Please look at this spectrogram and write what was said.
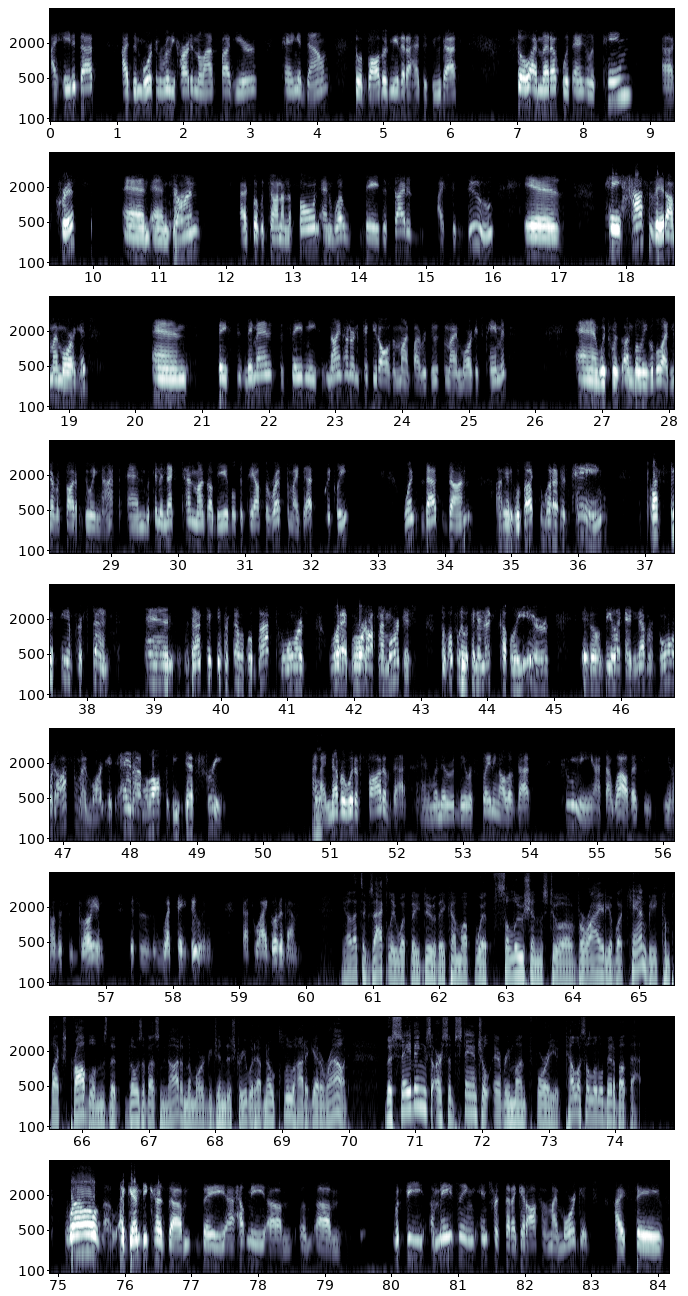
I hated that. I've been working really hard in the last five years paying it down, so it bothered me that I had to do that. So I met up with Angela's team, uh, Chris and and John. I spoke with John on the phone, and what they decided I should do is pay half of it on my mortgage, and they they managed to save me nine hundred and fifty dollars a month by reducing my mortgage payment, and which was unbelievable. I'd never thought of doing that. And within the next ten months, I'll be able to pay off the rest of my debt quickly. Once that's done, I'm going to go back to what I've been paying plus fifteen percent, and that fifteen percent will go back towards what I borrowed off my mortgage. So hopefully, within the next couple of years, it'll be like I never borrowed off of my mortgage, and I will also be debt free. And I never would have thought of that. And when they were they were explaining all of that to me, I thought, wow, this is you know this is brilliant. This is what they do, and that's why I go to them. Yeah, that's exactly what they do. They come up with solutions to a variety of what can be complex problems that those of us not in the mortgage industry would have no clue how to get around. The savings are substantial every month for you. Tell us a little bit about that. Well, again, because um, they uh, help me um, um, with the amazing interest that I get off of my mortgage. I save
